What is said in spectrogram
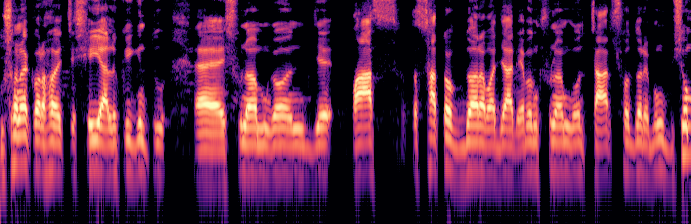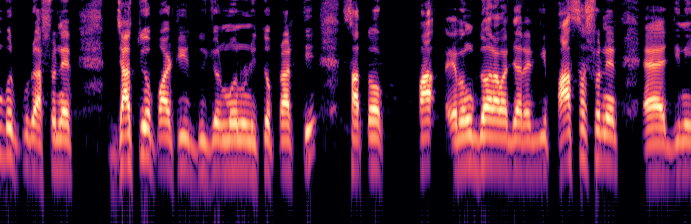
ঘোষণা করা হয়েছে। সেই আলোকে কিন্তু সুনামগঞ্জ পাঁচ সাতক বাজার এবং সুনামগঞ্জ চার সদর এবং বিশম্বরপুর আসনের জাতীয় পার্টির দুজন মনোনীত প্রার্থী, সাতক এবং দোয়ারাবাজারের যে পাঁচ আসনের যিনি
